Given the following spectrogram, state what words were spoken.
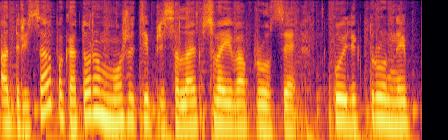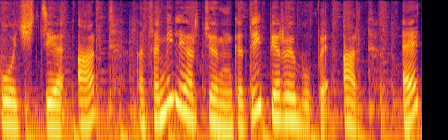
адреса, по которым можете присылать свои вопросы. По электронной почте art от фамилии Артеменко три первые буквы art at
